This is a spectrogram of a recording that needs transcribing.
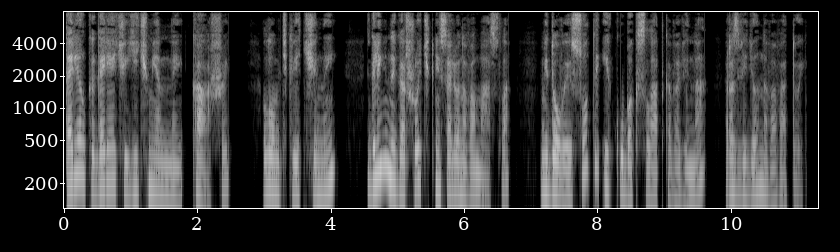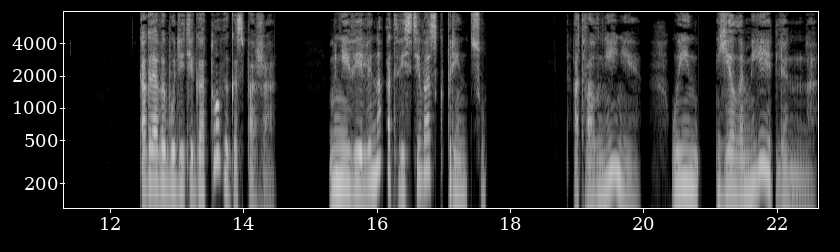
тарелка горячей ячменной каши, ломтик ветчины, глиняный горшочек несоленого масла, медовые соты и кубок сладкого вина, разведенного водой. — Когда вы будете готовы, госпожа, мне велено отвести вас к принцу. От волнения Уин ела медленно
